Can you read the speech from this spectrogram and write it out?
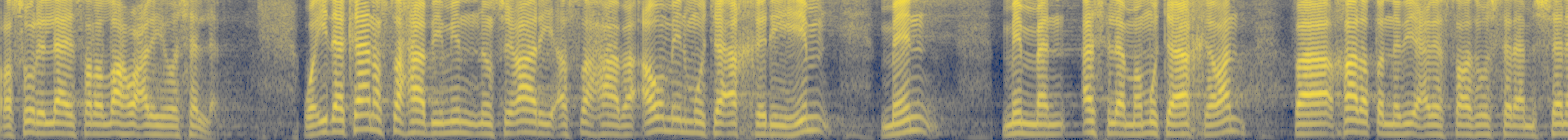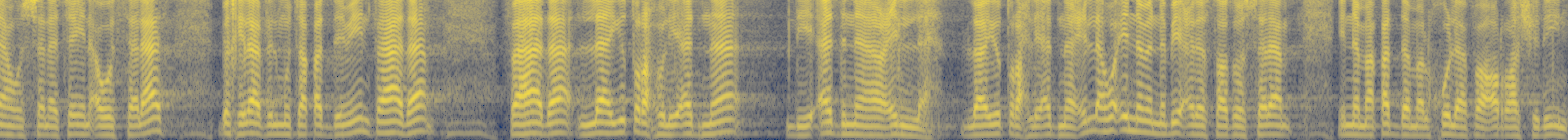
رسول الله صلى الله عليه وسلم وإذا كان الصحابي من من صغار الصحابة أو من متأخريهم من ممن أسلم متأخرا فخالط النبي عليه الصلاة والسلام السنة والسنتين أو الثلاث بخلاف المتقدمين فهذا فهذا لا يطرح لأدنى لأدنى علة لا يطرح لأدنى علة وإنما النبي عليه الصلاة والسلام إنما قدم الخلفاء الراشدين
